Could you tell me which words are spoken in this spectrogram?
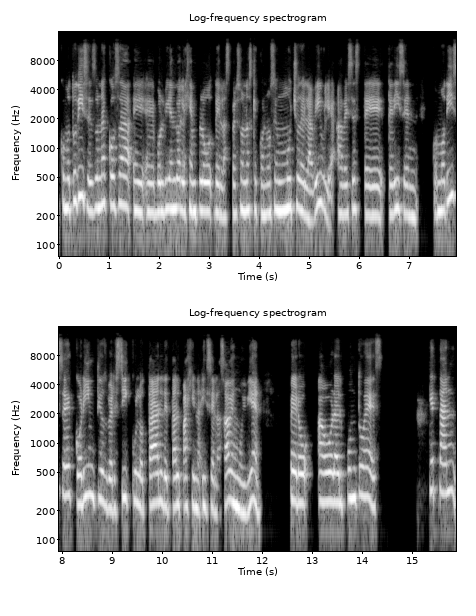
como tú dices, una cosa, eh, eh, volviendo al ejemplo de las personas que conocen mucho de la Biblia, a veces te, te dicen, como dice Corintios, versículo tal, de tal página, y se la saben muy bien. Pero ahora el punto es, ¿qué tan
